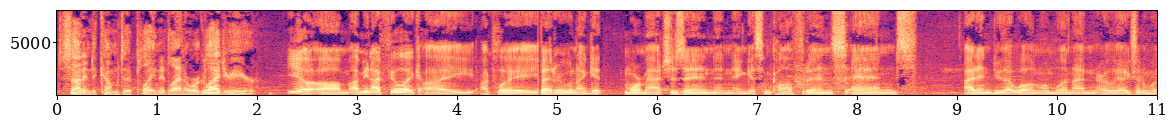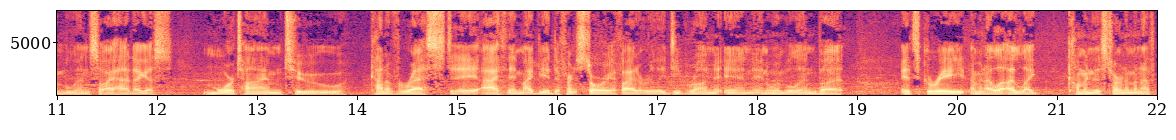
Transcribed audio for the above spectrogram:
deciding to come to play in Atlanta. We're glad you're here. Yeah, um, I mean, I feel like I, I play better when I get more matches in and, and, get some confidence. And I didn't do that well in Wimbledon. I had an early exit in Wimbledon, so I had, I guess, more time to kind of rest. It, I it might be a different story if I had a really deep run in, in Wimbledon, but it's great. I mean, I, I like coming to this tournament. I've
